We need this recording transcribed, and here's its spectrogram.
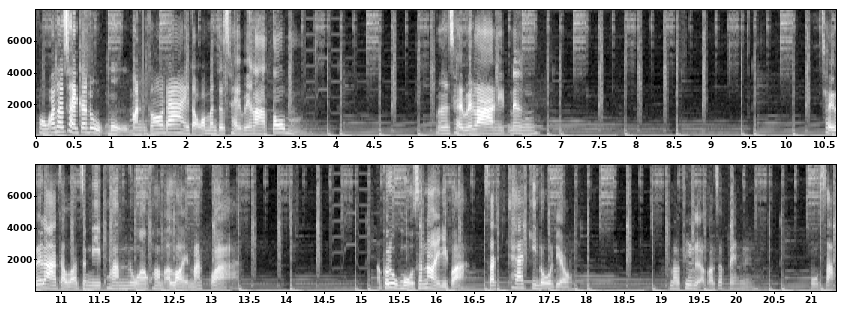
เพราะว่าถ้าใช้กระดูกหมูมันก็ได้ แต่ว่ามันจะใช้เวลาต้ม มันจะใช้เวลานิดนึง ใช้เวลาแต่ว่าจะมีความนัวความอร่อยมากกว่า เอากระดูกหมูซะหน่อยดีกว่า สักแค่กิโลเดียวแล้วที่เหลือก็จะเป็น หมูสับ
